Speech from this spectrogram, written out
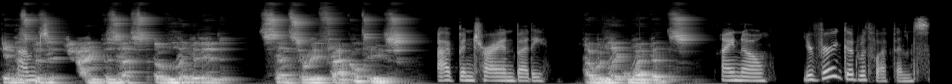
In this I'm- position, I'm possessed of limited sensory faculties. I've been trying, buddy. I would like weapons. I know. You're very good with weapons.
